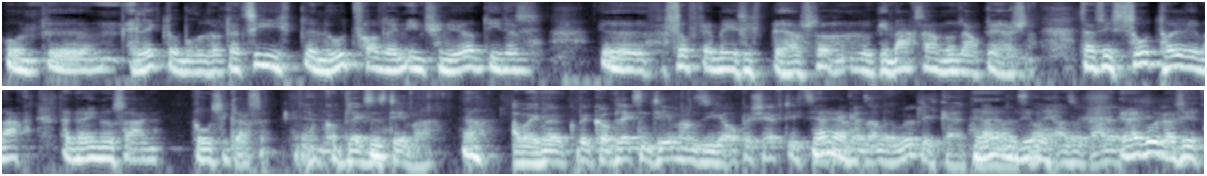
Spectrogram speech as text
und äh, Elektromotor, da ziehe ich den Hut vor den Ingenieuren, die das äh, softwaremäßig beherrscht, äh, gemacht haben und auch beherrschen. Das ist so toll gemacht, da kann ich nur sagen, große Klasse. Ja, komplexes Thema. Ja. Aber meine, mit komplexen Themen haben Sie sich auch beschäftigt. Sie ja, haben ja ganz andere Möglichkeiten. Ja, damals, ne? also gerade ja gut, also ich,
